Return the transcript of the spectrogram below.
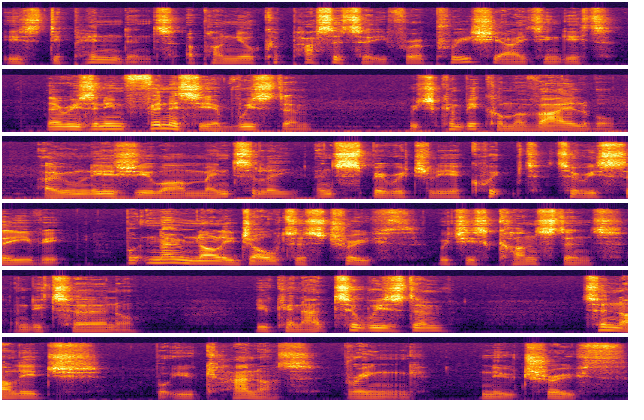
is dependent upon your capacity for appreciating it. There is an infinity of wisdom which can become available only as you are mentally and spiritually equipped to receive it. But no knowledge alters truth, which is constant and eternal. You can add to wisdom, to knowledge, but you cannot bring new truth.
